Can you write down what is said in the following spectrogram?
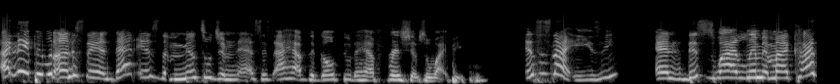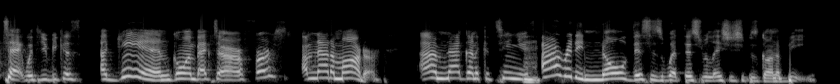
I need people to understand that is the mental gymnastics I have to go through to have friendships with white people. This is not easy. And this is why I limit my contact with you because, again, going back to our first, I'm not a martyr. I'm not going to continue. Mm. I already know this is what this relationship is going to be.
